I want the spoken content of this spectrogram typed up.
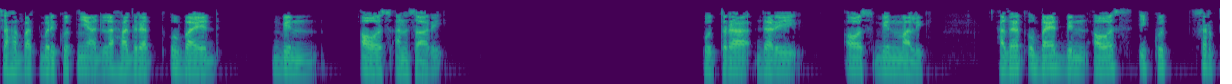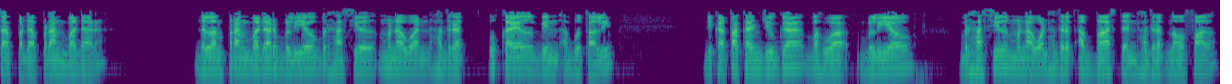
Sahabat berikutnya adalah Hadrat Ubaid bin Aus Ansari, putra dari Aus bin Malik. Hadrat Ubaid bin Aus ikut serta pada Perang Badar. Dalam Perang Badar beliau berhasil menawan Hadrat Ukail bin Abu Talib. Dikatakan juga bahwa beliau berhasil menawan Hadrat Abbas dan Hadrat Naufal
